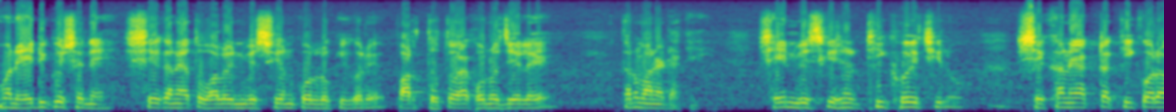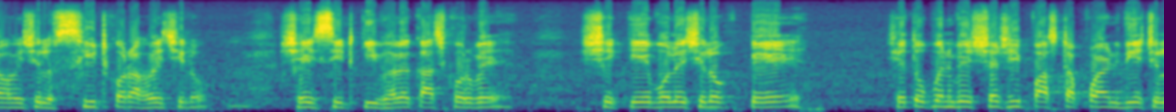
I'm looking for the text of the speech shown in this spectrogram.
মানে এডুকেশনে সেখানে এত ভালো ইনভেস্টিগেশন করল কী করে? পার্থ তো এখনও জেলে। তার মানেটা কি? সেই ইনভেস্টিগেশন ঠিক হয়েছিল। সেখানে একটা কি করা হয়েছিল? সিট করা হয়েছিল। সেই সিট কীভাবে কাজ করবে? সে কে বলেছিল? কে সে তো উপনিবেশাসী পাঁচটা পয়েন্ট দিয়েছিল,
